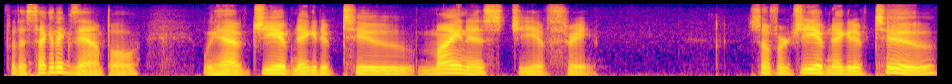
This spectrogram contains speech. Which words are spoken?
For the second example, we have g of negative 2 minus g of 3. So for g of negative 2,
